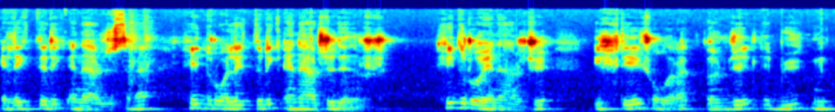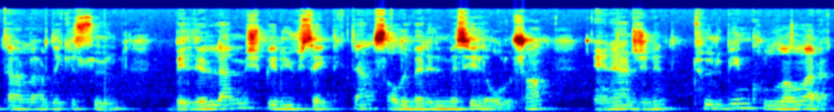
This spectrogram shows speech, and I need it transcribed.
elektrik enerjisine hidroelektrik enerji denir. Hidroenerji işleyiş olarak öncelikle büyük miktarlardaki suyun belirlenmiş bir yükseklikten salı verilmesiyle oluşan enerjinin türbin kullanılarak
